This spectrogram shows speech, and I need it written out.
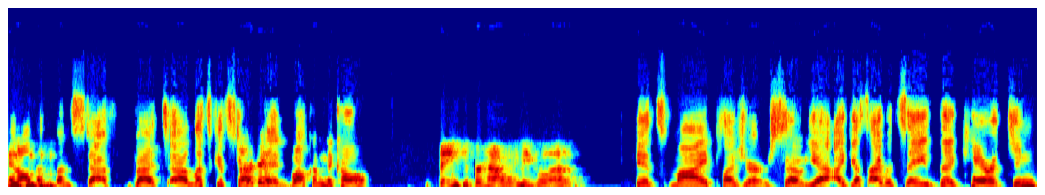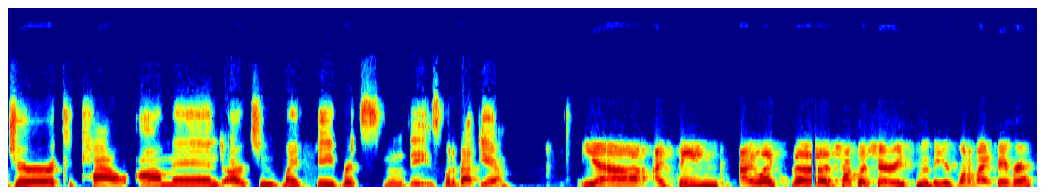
and all that fun stuff. But uh, let's get started. Welcome, Nicole. Thank you for having me, Colette. It's my pleasure. So, yeah, I guess I would say the carrot ginger, cacao almond are two of my favorite smoothies. What about you? Yeah, I think I like the chocolate cherry smoothie is one of my favorites,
